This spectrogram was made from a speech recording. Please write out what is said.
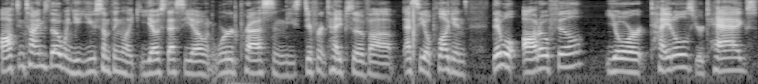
Oftentimes, though, when you use something like Yoast SEO and WordPress and these different types of uh, SEO plugins, they will autofill your titles, your tags,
